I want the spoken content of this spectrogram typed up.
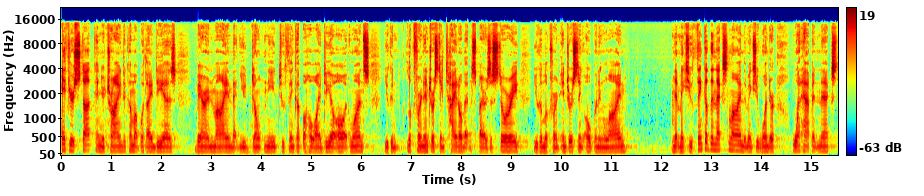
If you're stuck and you're trying to come up with ideas, bear in mind that you don't need to think up a whole idea all at once. You can look for an interesting title that inspires a story. You can look for an interesting opening line that makes you think of the next line, that makes you wonder what happened next.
